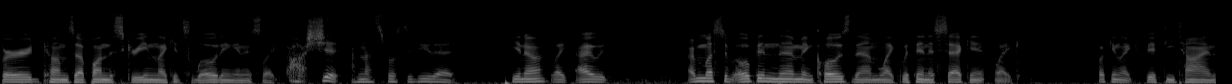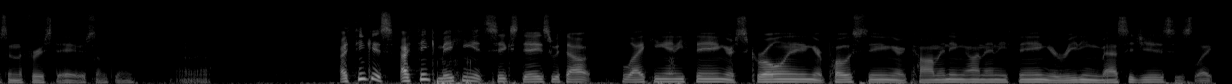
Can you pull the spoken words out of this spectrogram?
bird comes up on the screen like it's loading and it's like oh shit, I'm not supposed to do that. You know? Like I would I must have opened them and closed them like within a second like fucking like 50 times in the first day or something. I don't know. I think it's I think making it 6 days without liking anything or scrolling or posting or commenting on anything or reading messages is like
